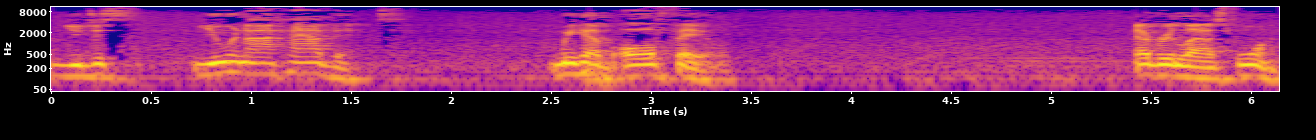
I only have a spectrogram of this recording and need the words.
you just, you and I haven't. We have all failed. Every last one.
